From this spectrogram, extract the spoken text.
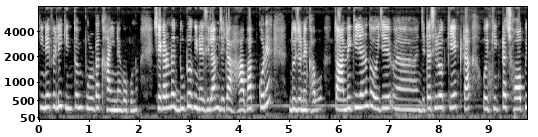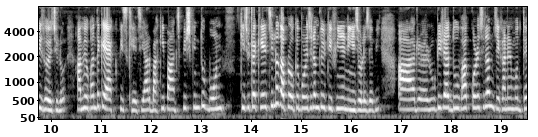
কিনে ফেলি, কিন্তু আমি পুরোটা খাই না কখনো। সে কারণে দুটো কিনেছিলাম, যেটা হাফ হাফ করে দুজনে খাব। তো আমি কি জানো তো, ওই যে যেটা ছিল কেকটা, ওই কেকটা ছ পিস হয়েছিল। আমি ওখান থেকে এক পিস খেয়েছি। আর বাকি পাঁচ পিস কিন্তু বোন কিছুটা খেয়েছিল, তারপর ওকে বলেছিলাম তুই টিফিনে নিয়ে চলে যাবি। আর রুটিটা দু ভাগ করেছিলাম, যেখানের মধ্যে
